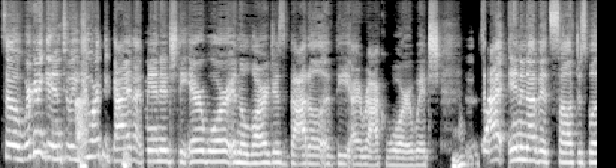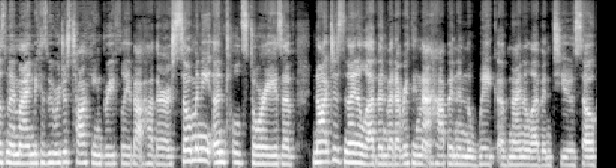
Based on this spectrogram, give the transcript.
So we're going to get into it. You are the guy that managed the air war in the largest battle of the Iraq war, which Mhm. that in and of itself just blows my mind because we were just talking briefly about how there are so many untold stories of not just 9-11, but everything that happened in the wake of 9-11 too. So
